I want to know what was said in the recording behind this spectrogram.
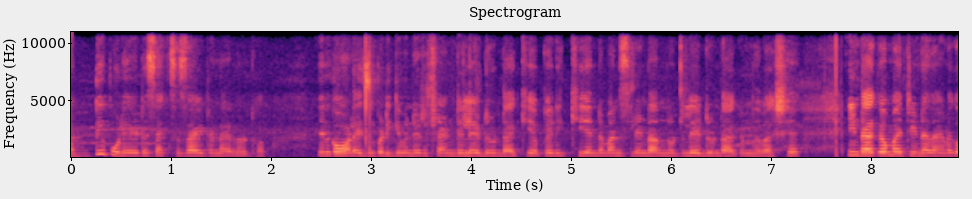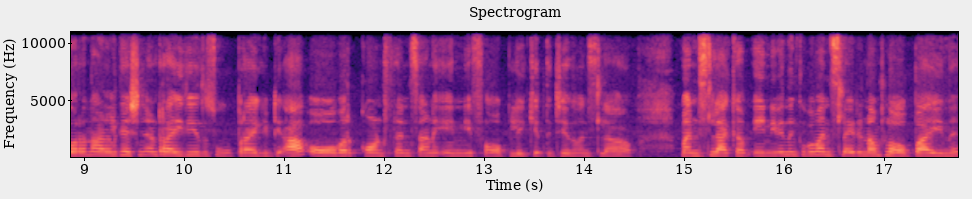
അടിപൊളിയായിട്ട് സക്സസ് ആയിട്ടുണ്ടായിരുന്നു കേട്ടോ ഞാൻ കോളേജിൽ പഠിക്കുമ്പോൾ എന്റെ ഒരു ഫ്രണ്ട് ലഡു ഉണ്ടാക്കി. അപ്പോൾ എനിക്ക് എന്റെ മനസ്സിലുണ്ട് അന്നോട്ട് ലഡു ഉണ്ടാക്കുന്നത്. പക്ഷേ ഉണ്ടാക്കാൻ പറ്റിയിട്ടുണ്ട് കുറേ നാളുകൾക്ക് ശേഷം ഞാൻ ട്രൈ ചെയ്ത് സൂപ്പറായി കിട്ടി. ആ ഓവർ കോൺഫിഡൻസ് ആണ് എന്നെ ഫ്ലോപ്പിലേക്ക് എത്തിച്ചതെന്ന് മനസ്സിലാവാം മനസ്സിലാക്കാം. ഇനി നിങ്ങൾക്കിപ്പോൾ മനസ്സിലായിട്ടുണ്ടാവും ഫ്ലോപ്പായിന്ന്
